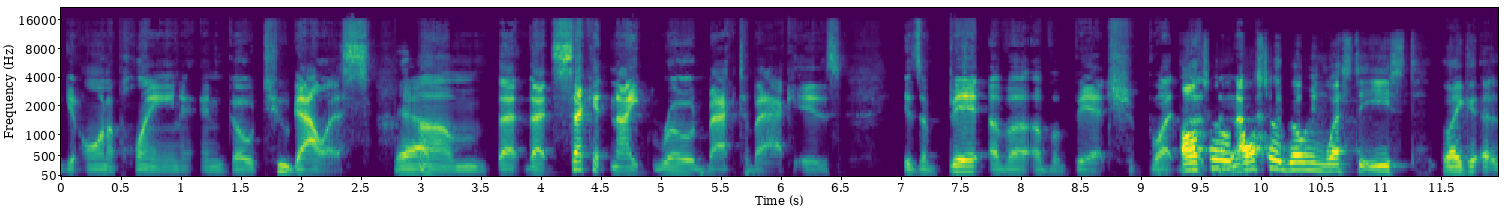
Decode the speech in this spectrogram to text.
get on a plane and go to Dallas. Yeah. Um. That that second night road back to back is is a bit of a of a bitch. But also the, the, also going west to east, like uh,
